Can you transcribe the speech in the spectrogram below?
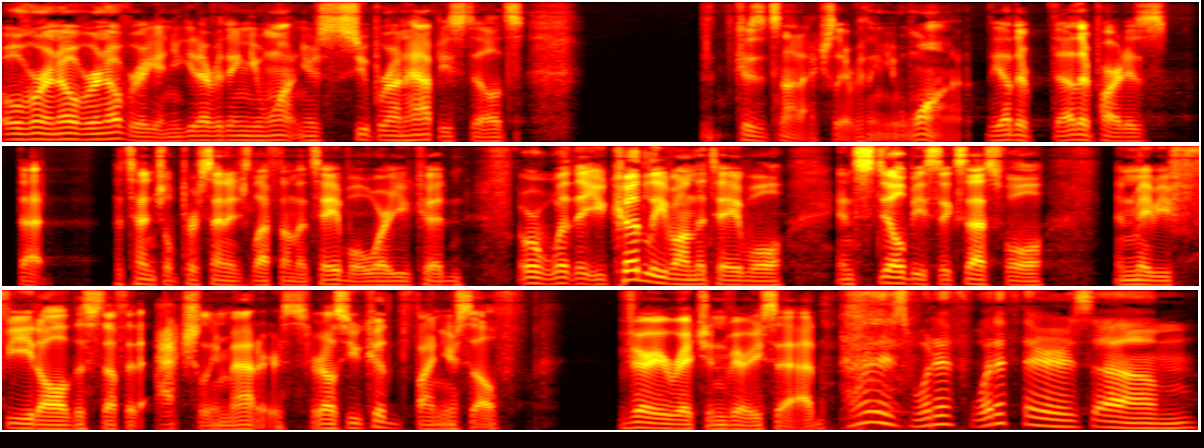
over and over and over again. You get everything you want, and you're super unhappy still. It's because it's not actually everything you want. The other the other part is that potential percentage left on the table where you could or what that you could leave on the table and still be successful and maybe feed all the stuff that actually matters or else you could find yourself very rich and very sad Or there's what if what if there's um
